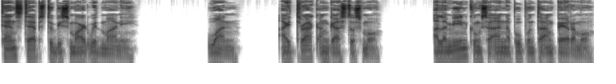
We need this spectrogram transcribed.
10 steps to be smart with money. 1. I-track ang gastos mo. Alamin kung saan napupunta ang pera mo.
